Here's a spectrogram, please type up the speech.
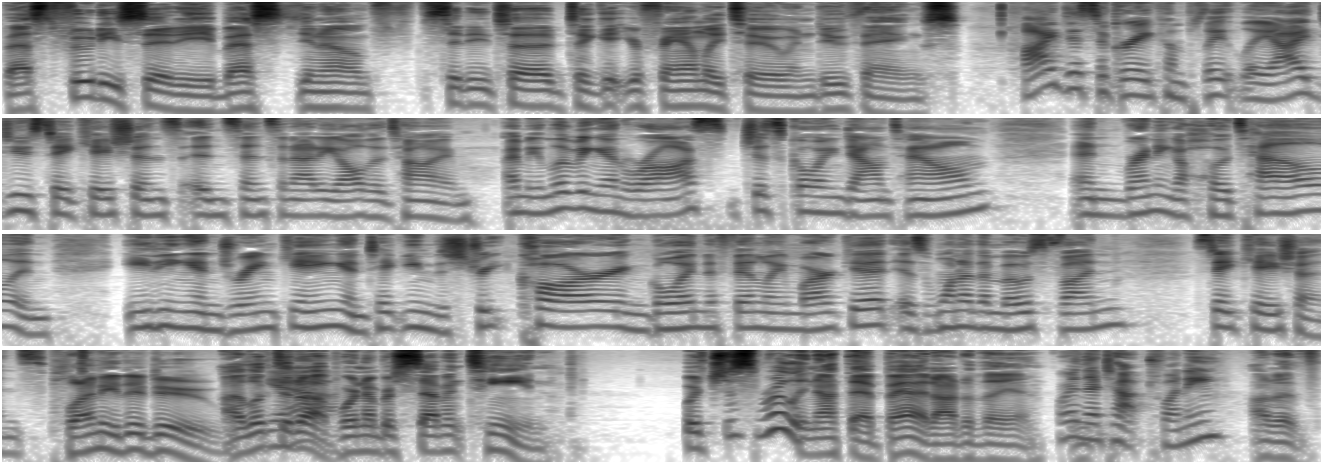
best foodie city, best you know f- city to to get your family to and do things. I disagree completely. I do staycations in Cincinnati all the time. I mean, living in Ross, just going downtown and renting a hotel and eating and drinking and taking the streetcar and going to Findlay Market is one of the most fun staycations. Plenty to do. I looked it up. We're number seventeen, which is really not that bad out of the We're in the top 20. out of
